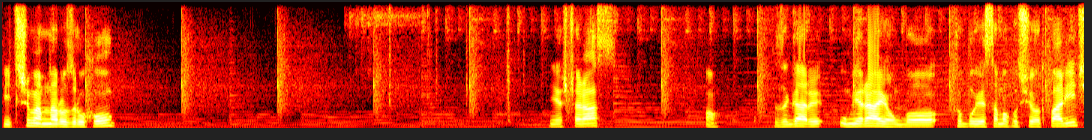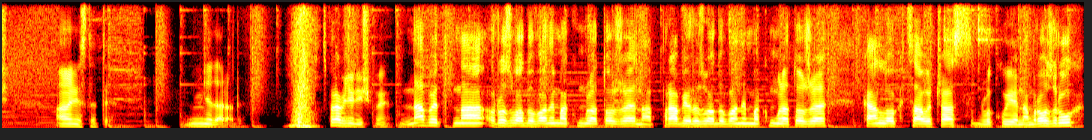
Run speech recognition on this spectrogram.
i trzymam na rozruchu. Jeszcze raz. Zegary umierają, bo próbuje samochód się odpalić, ale niestety nie da rady. Sprawdziliśmy. Nawet na rozładowanym akumulatorze, na prawie rozładowanym akumulatorze Canlock cały czas blokuje nam rozruch.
